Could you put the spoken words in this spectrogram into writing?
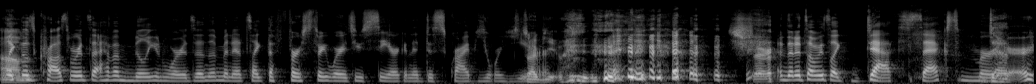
Like Um, those crosswords that have a million words in them, and it's like the first three words you see are going to describe your year. Describe you sure And then it's always like death, sex, murder.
